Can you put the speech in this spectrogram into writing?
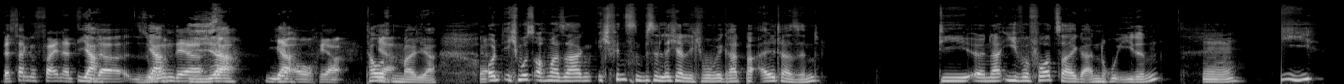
besser gefallen als Ja. dieser Sohn, Ja. der. Ja. Ja, auch, ja. tausendmal ja. Ja. Und ich muss auch mal sagen, ich finde es ein bisschen lächerlich, wo wir gerade bei Alter sind. Die äh, naive Vorzeige-Androidin, Mhm. die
